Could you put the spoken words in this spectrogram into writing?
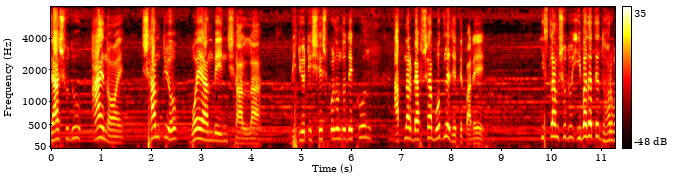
যা শুধু আয় নয়, শান্তিও বয়ে আনবে ইনশাআল্লাহ। ভিডিওটি শেষ পর্যন্ত দেখুন আপনার ব্যবসা বদলে যেতে পারে। ইসলাম শুধু ইবাদতের ধর্ম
